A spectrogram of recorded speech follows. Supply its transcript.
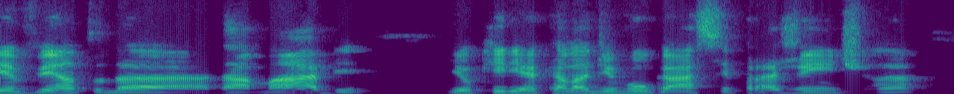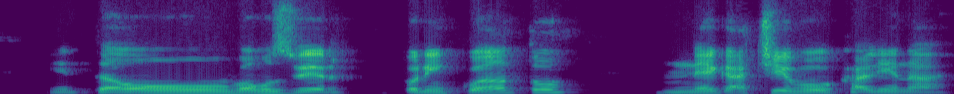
evento da, da AMAB e eu queria que ela divulgasse para a gente, né? Então, vamos ver. Por enquanto, negativo, Kalina.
